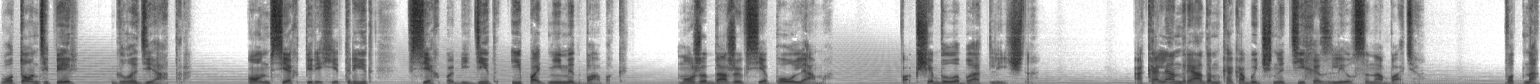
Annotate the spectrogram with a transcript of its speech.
Вот он теперь гладиатор. Он всех перехитрит, всех победит и поднимет бабок. Может, даже все полляма. Вообще было бы отлично. А Колян рядом, как обычно, тихо злился на батю. «Вот на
